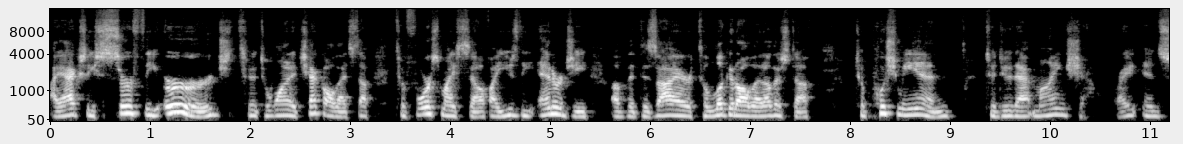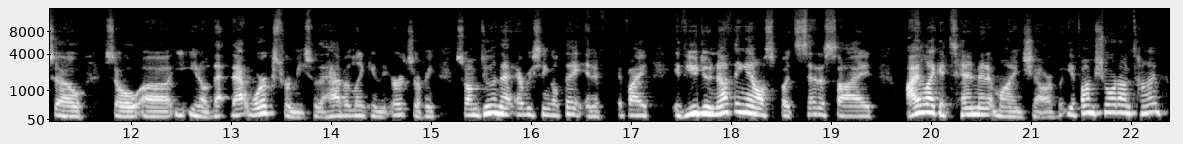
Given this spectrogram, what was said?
I actually surf the urge to, to want to check all that stuff to force myself. I use the energy of the desire to look at all that other stuff to push me in to do that mind shower right? And so, so uh, you know that that works for me. So the habit linking, the urge surfing. So I'm doing that every single day. And if if I if you do nothing else but set aside, I like a 10 minute mind shower. But if I'm short on time,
